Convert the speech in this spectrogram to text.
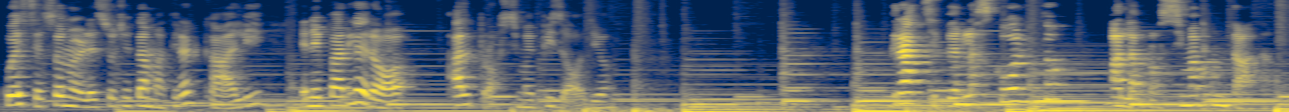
Queste sono le società matriarcali e ne parlerò al prossimo episodio. Grazie per l'ascolto, alla prossima puntata.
